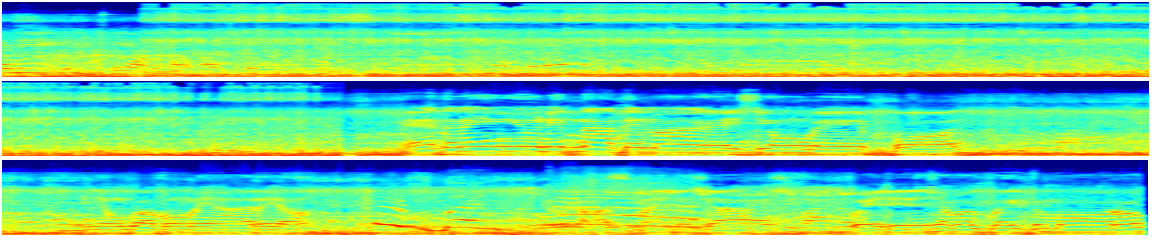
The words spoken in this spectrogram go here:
Gani. Yan. Ito na yung unit natin mga guys, yung weapon. Yan yung gwapong mayari oh. Yung nakasmile na siya. Pwede na siya mag-bike tomorrow.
